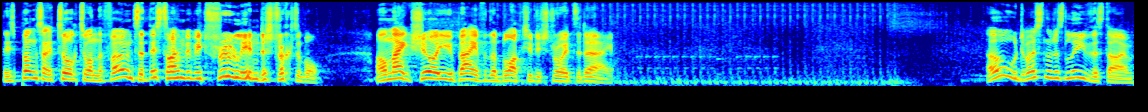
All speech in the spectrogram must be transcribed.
These punks I talked to on the phone said this time would be truly indestructible. I'll make sure you pay for the blocks you destroyed today. Oh, do most of them just leave this time?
